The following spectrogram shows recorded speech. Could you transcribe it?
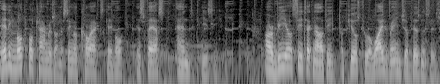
Adding multiple cameras on a single coax cable is fast and easy. Our VOC technology appeals to a wide range of businesses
